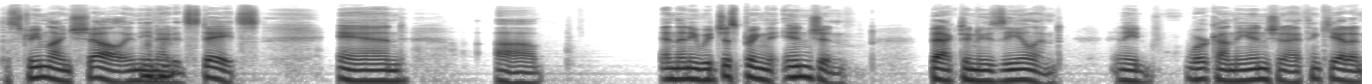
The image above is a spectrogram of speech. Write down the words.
the streamlined shell in the united states and uh, and then he would just bring the engine back to new zealand and he'd work on the engine. I think he had a,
